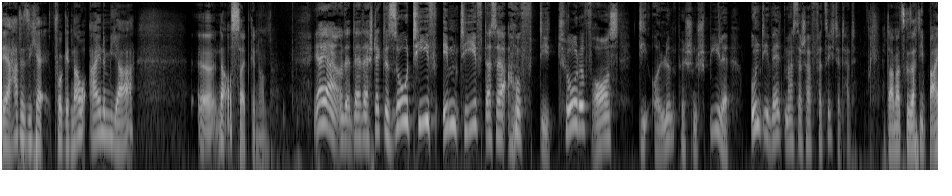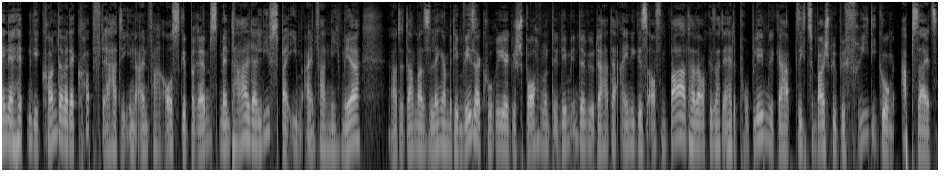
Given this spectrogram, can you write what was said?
der hatte sich ja vor genau einem Jahr äh, eine Auszeit genommen. Ja, ja, und der, der steckte so tief im Tief, dass er auf die Tour de France, die Olympischen Spiele und die Weltmeisterschaft verzichtet hat. hat damals gesagt, die Beine hätten gekonnt, aber der Kopf, der hatte ihn einfach ausgebremst. Mental, da lief's bei ihm einfach nicht mehr. Er hatte damals länger mit dem Weserkurier gesprochen und in dem Interview, da hat er einiges offenbart, hat er auch gesagt, er hätte Probleme gehabt, sich zum Beispiel Befriedigung abseits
